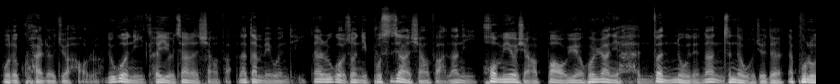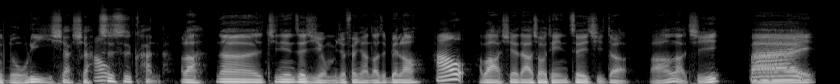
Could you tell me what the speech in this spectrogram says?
过得快乐就好了。如果你可以有这样的想法，那但没问题。但如果说你不是这样的想法，那你后面又想要抱怨，会让你很愤怒的，那你真的我觉得那不如努力一下下试试看啦。好啦，那今天这集我们就分享到这边喽。好，好不好？谢谢大家收听这一集的房老吉，拜。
